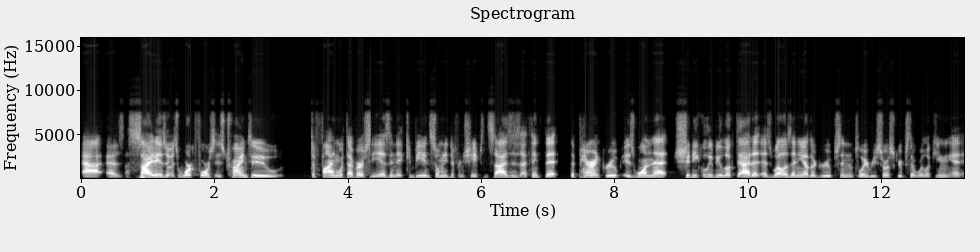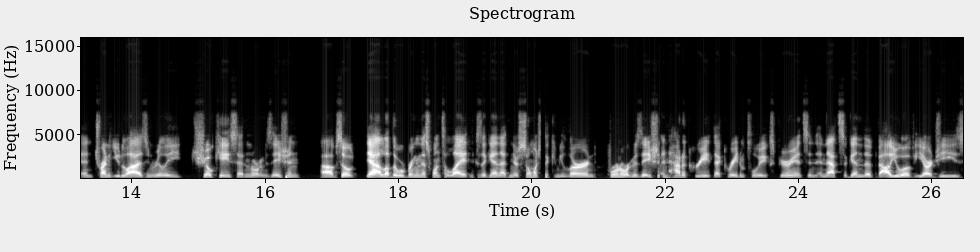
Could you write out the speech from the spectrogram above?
at as a society, as a workforce, is trying to define what diversity is and it can be in so many different shapes and sizes. I think that the parent group is one that should equally be looked at as well as any other groups and employee resource groups that we're looking at and trying to utilize and really showcase at an organization. Uh, so yeah i love that we're bringing this one to light because again i think there's so much that can be learned for an organization and how to create that great employee experience. And, and that's again the value of ergs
